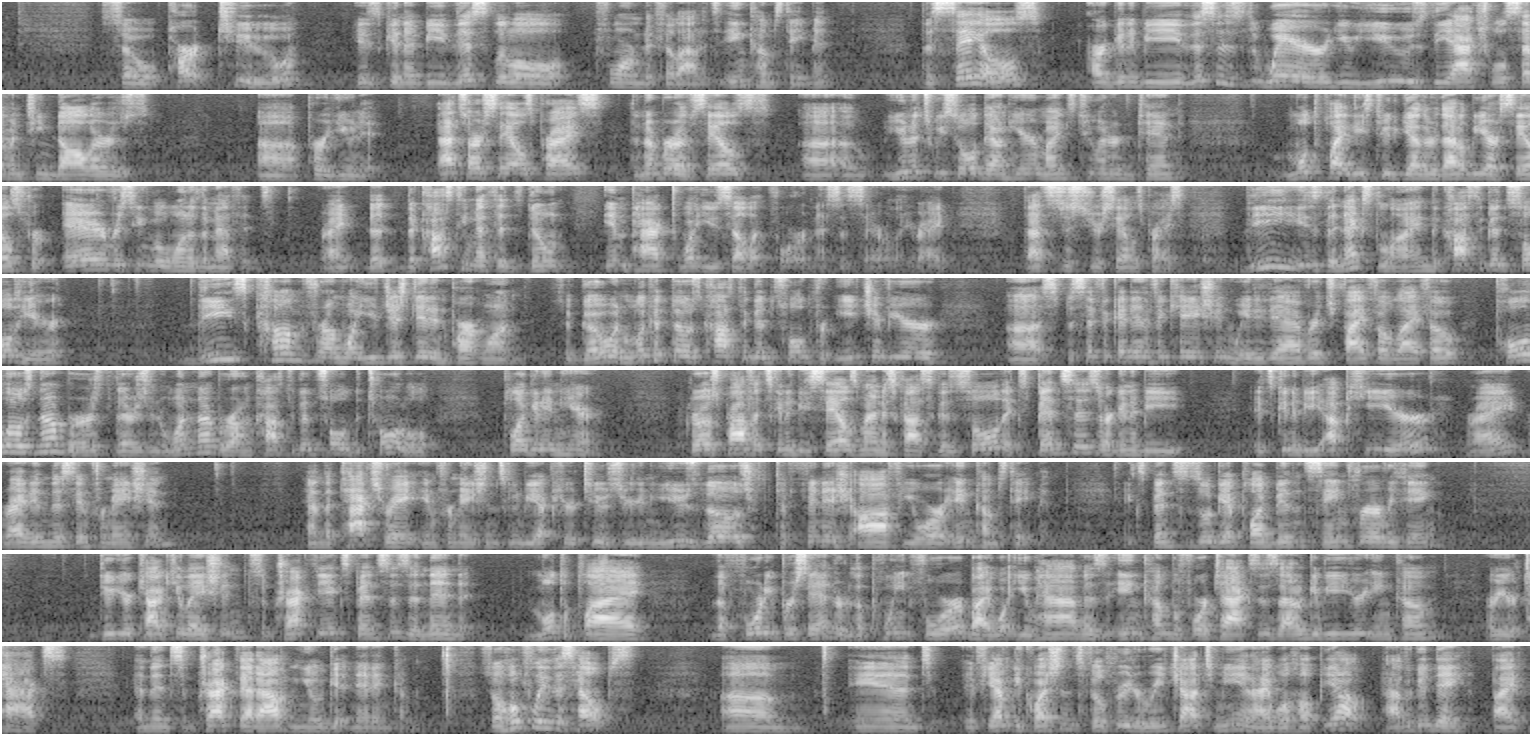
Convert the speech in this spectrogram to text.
So part two is going to be this little form to fill out. It's income statement. The sales are going to be, this is where you use the actual $17 uh, per unit. That's our sales price. The number of sales uh, units we sold down here, mine's 210 multiply these two together, that'll be our sales for every single one of the methods, right? The, the costing methods don't impact what you sell it for necessarily, right? That's just your sales price. These, the next line, the cost of goods sold here, these come from what you just did in part one. So go and look at those cost of goods sold from each of your uh, specific identification, weighted average, FIFO, LIFO. Pull those numbers. There's one number on cost of goods sold, the total. Plug it in here. Gross profit's going to be sales minus cost of goods sold. Expenses are going to be, it's going to be up here, right? Right in this information. And the tax rate information is going to be up here too. So you're going to use those to finish off your income statement. Expenses will get plugged in, same for everything. Do your calculation, subtract the expenses, and then multiply the 40% or the 0.4 by what you have as income before taxes. That'll give you your income or your tax. And then subtract that out and you'll get net income. So hopefully this helps. Um, and if you have any questions, feel free to reach out to me and I will help you out. Have a good day. Bye.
